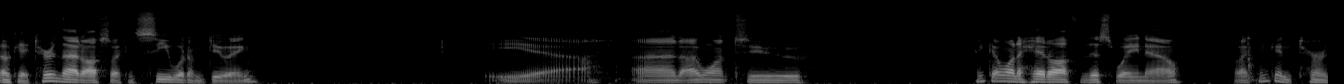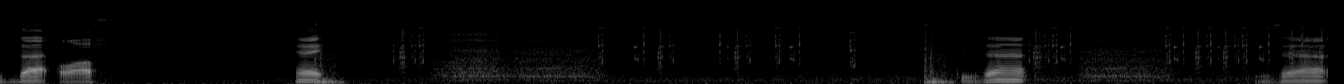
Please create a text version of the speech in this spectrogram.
Okay, turn that off so I can see what I'm doing. Yeah. And I want to... I think I want to head off this way now. But I think I can turn that off. Okay. Do that. Do that.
